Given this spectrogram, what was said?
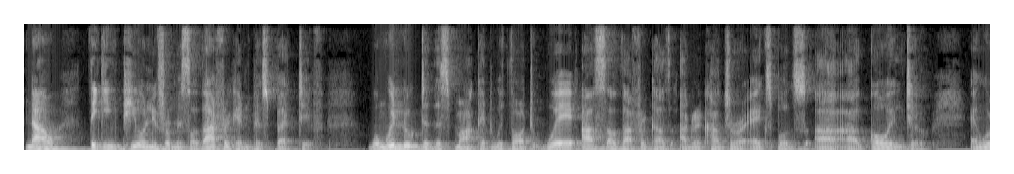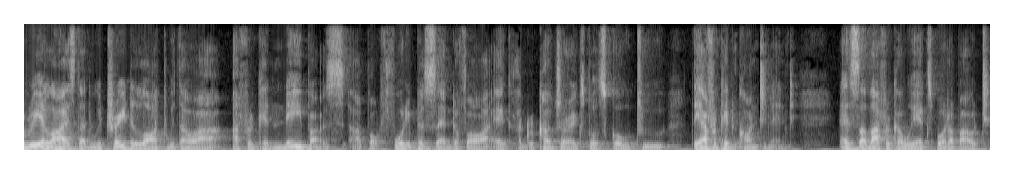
Now, thinking purely from a South African perspective, when we looked at this market, we thought, where are South Africa's agricultural exports uh, uh, going to? And we realized that we trade a lot with our African neighbors. About 40% of our ag- agricultural exports go to the African continent. As South Africa, we export about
